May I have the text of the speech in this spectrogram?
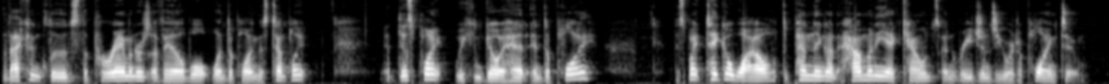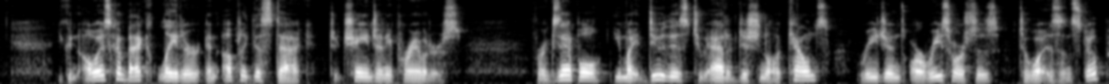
That concludes the parameters available when deploying this template. At this point, we can go ahead and deploy, this might take a while depending on how many accounts and regions you are deploying to. You can always come back later and update this stack to change any parameters. For example, you might do this to add additional accounts, regions, or resources to what is in scope.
